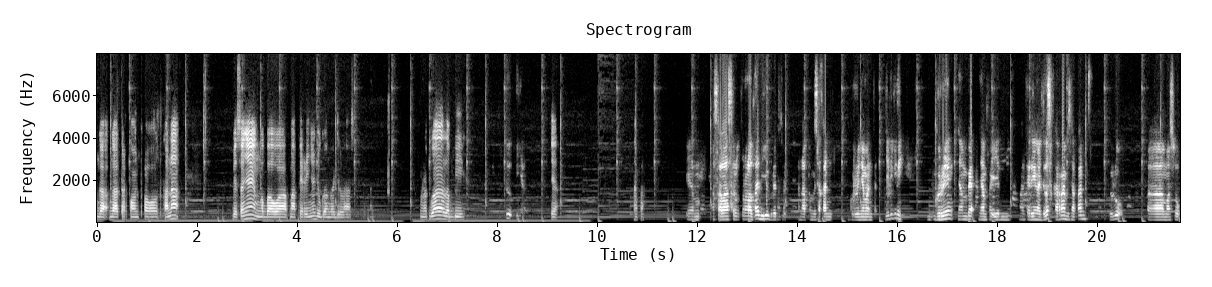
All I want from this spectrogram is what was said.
Nggak nggak terkontrol. Karena biasanya yang ngebawa materinya juga nggak jelas. Menurut gua lebih itu iya. Apa? Ya masalah struktural tadi ya berarti. Kenapa misalkan gurunya mant jadi gini gurunya nyampe nyampein materi yang nggak jelas karena misalkan dulu eh, masuk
